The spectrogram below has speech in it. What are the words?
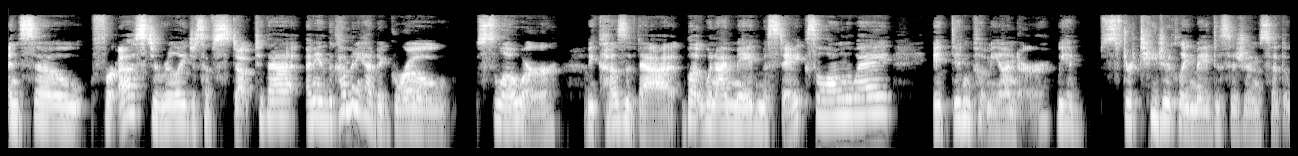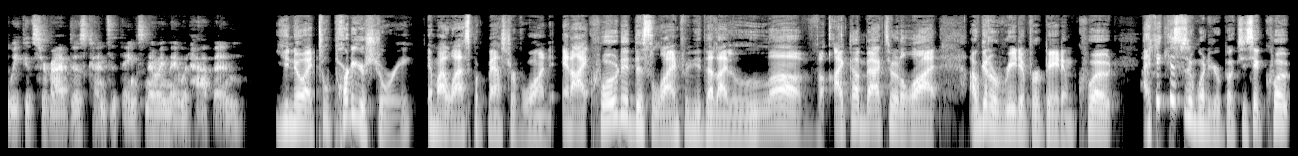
And so for us to really just have stuck to that, I mean, the company had to grow slower because of that. But when I made mistakes along the way, it didn't put me under. We had strategically made decisions so that we could survive those kinds of things, knowing they would happen. You know, I told part of your story in my last book, Master of One, and I quoted this line from you that I love. I come back to it a lot. I'm going to read it verbatim. Quote, I think this is in one of your books. You said, quote,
